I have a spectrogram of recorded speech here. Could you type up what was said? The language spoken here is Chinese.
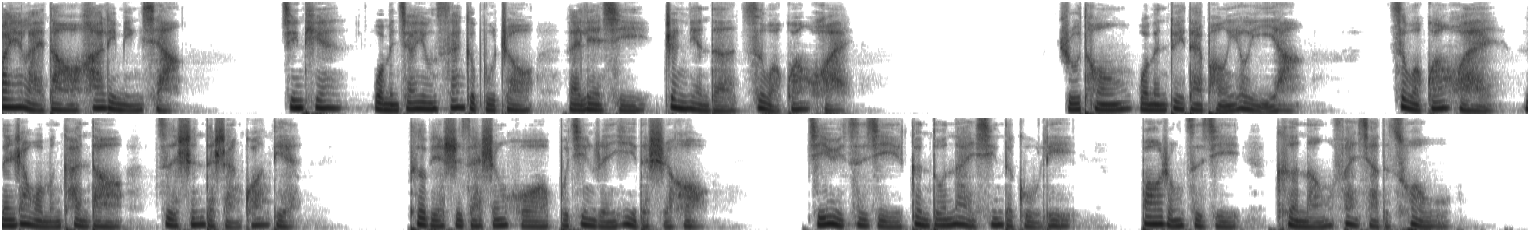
欢迎来到哈利冥想。今天我们将用三个步骤来练习正念的自我关怀，如同我们对待朋友一样。自我关怀能让我们看到自身的闪光点，特别是在生活不尽人意的时候，给予自己更多耐心的鼓励，包容自己可能犯下的错误。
